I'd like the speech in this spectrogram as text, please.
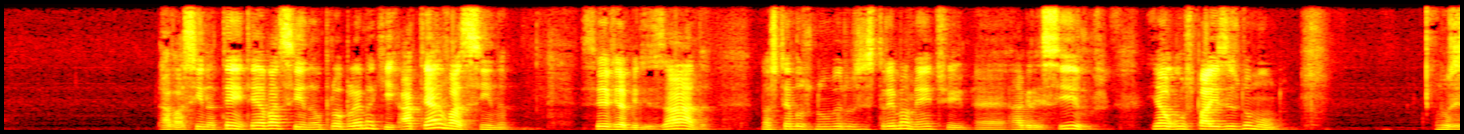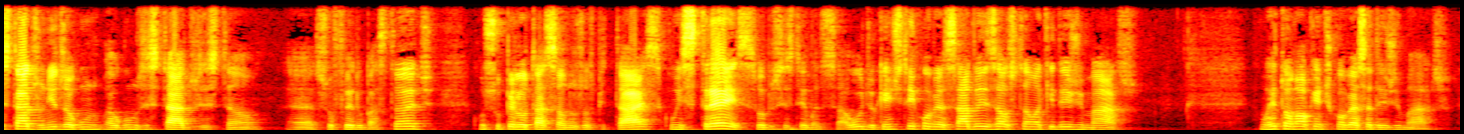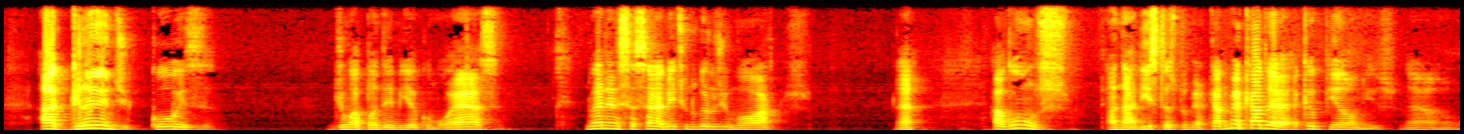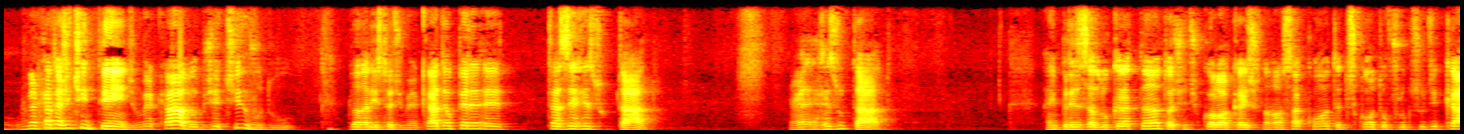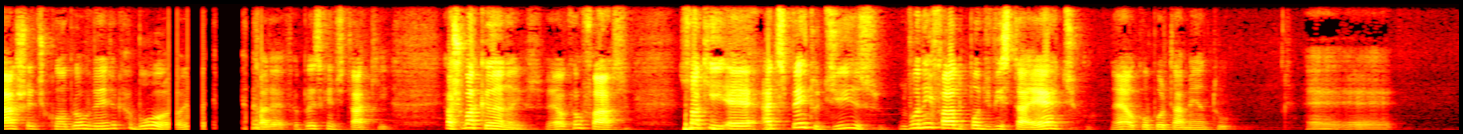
a, a vacina? Tem, tem a vacina. O problema é que até a vacina ser viabilizada, nós temos números extremamente é, agressivos em alguns países do mundo. Nos Estados Unidos, alguns, alguns estados estão é, sofrendo bastante, com superlotação nos hospitais, com estresse sobre o sistema de saúde. O que a gente tem conversado é exaustão aqui desde março. Vamos retomar o que a gente conversa desde março. A grande coisa de uma pandemia como essa não é necessariamente o número de mortos. Né? Alguns analistas do mercado, o mercado é, é campeão nisso. Né? O mercado a gente entende, o mercado, o objetivo do, do analista de mercado é, é trazer resultado. É, resultado. A empresa lucra tanto, a gente coloca isso na nossa conta, desconta o fluxo de caixa, a gente compra ou vende, acabou. É para isso que a gente está aqui. Acho bacana isso, é o que eu faço. Só que, é, a despeito disso, não vou nem falar do ponto de vista ético, né, o comportamento é, é,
